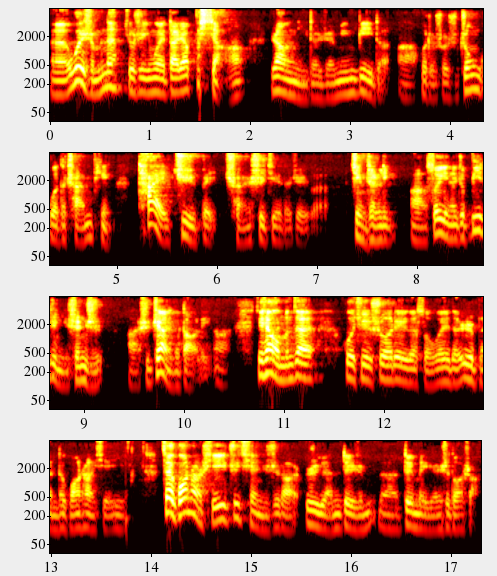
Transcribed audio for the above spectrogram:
呃，为什么呢？就是因为大家不想让你的人民币的啊，或者说是中国的产品太具备全世界的这个竞争力啊，所以呢就逼着你升值啊，是这样一个道理啊。就像我们在过去说这个所谓的日本的广场协议，在广场协议之前，你知道日元对人呃对美元是多少？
